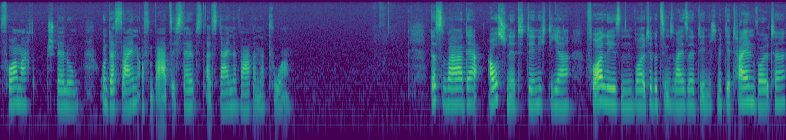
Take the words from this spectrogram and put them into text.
Vormachtstellung und das Sein offenbart sich selbst als deine wahre Natur. Das war der Ausschnitt, den ich dir vorlesen wollte, beziehungsweise den ich mit dir teilen wollte.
